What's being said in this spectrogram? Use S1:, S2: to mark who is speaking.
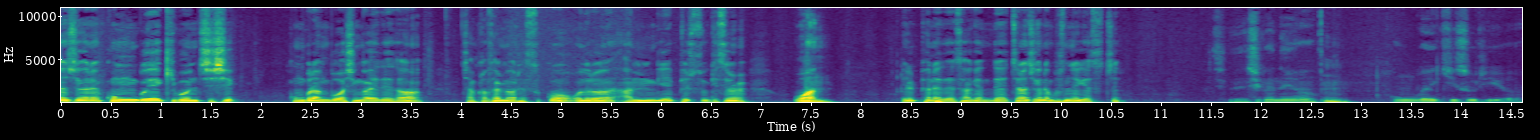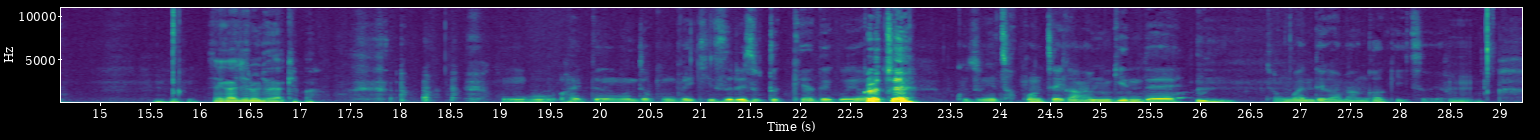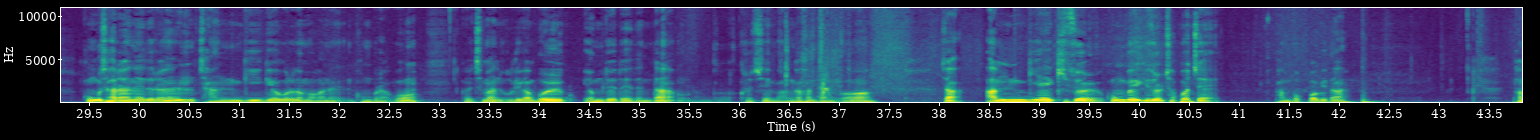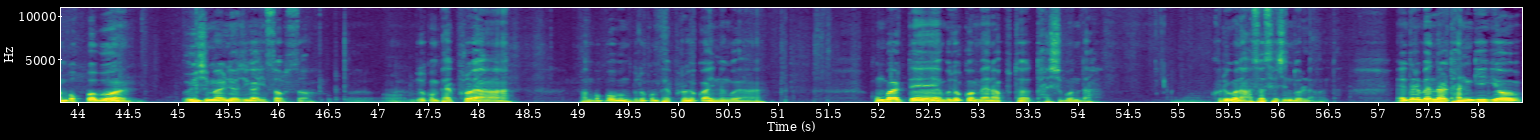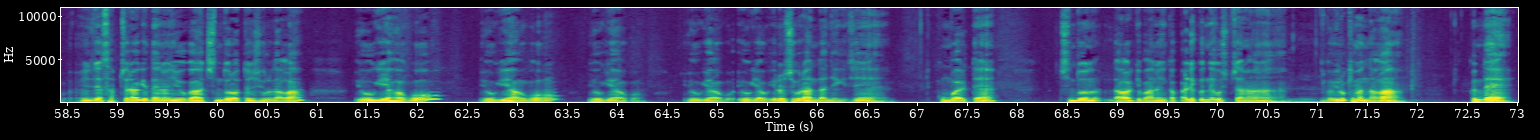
S1: 지난 시간에 공부의 기본 지식, 공부란 무엇인가에 대해서 잠깐 설명을 했었고, 오늘은 암기의 필수 기술 1, 1편에 대해서 하겠는데, 지난 시간에 무슨 얘기 했었지?
S2: 지난 시간에요.
S1: 음,
S2: 공부의 기술이요.
S1: 세 가지를 요약해봐.
S2: 공부할 때는 먼저 공부의 기술을 습득해야 되고요.
S1: 그렇지.
S2: 그 중에 첫 번째가 암기인데
S1: 음.
S2: 정반대가 망각이 있어요.
S1: 공부 잘하는 애들은 장기 기억으로 넘어가는 공부라고. 그렇지만 우리가 뭘 염두에 둬야 된다? 그렇지, 망각한다는 거. 자, 암기의 기술, 공부의 기술 첫 번째, 반복법이다. 반복법은 의심할 여지가 있어 없어? 어, 무조건 100%야. 반복법은 무조건 100% 효과 있는 거야. 공부할 때 무조건 맨 앞부터 다시 본다. 그리고 나서 새 진도 올라간다. 애들이 맨날 단기 기억 이제 삽질하게 되는 이유가 진도를 어떤 식으로 나가? 여기 하고 여기 하고 여기 하고 여기 하고 여기 하고 이런 식으로 한다는 얘기지. 공부할 때 진도 나갈 게 많으니까 빨리 끝내고 싶잖아. 그러니까 이렇게만 나가. 근데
